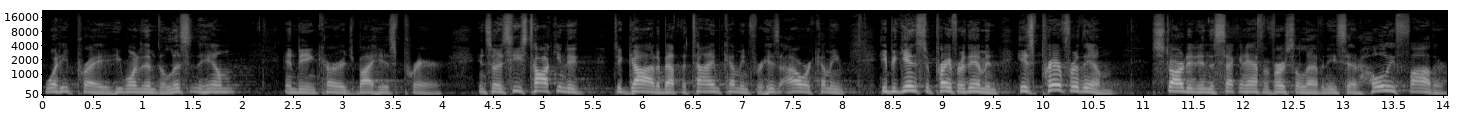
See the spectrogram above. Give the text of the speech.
what he prayed. He wanted them to listen to him and be encouraged by his prayer. And so as he's talking to to God about the time coming for his hour coming, he begins to pray for them. And his prayer for them started in the second half of verse 11. He said, Holy Father,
